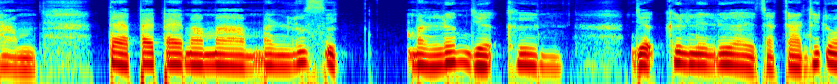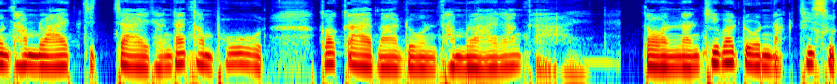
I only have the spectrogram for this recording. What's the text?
ทำแต่ไปไปมามามันรู้สึกมันเริ่มเยอะขึ้น เยอะขึ้นเรื่อยๆ จากการที่โดนทำร้ายจิตใจทางด้านคำพูด ก็กลายมาโดนทำร้ายร่างกาย ตอนนั้นที่ว่าโดนหนักที่สุด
